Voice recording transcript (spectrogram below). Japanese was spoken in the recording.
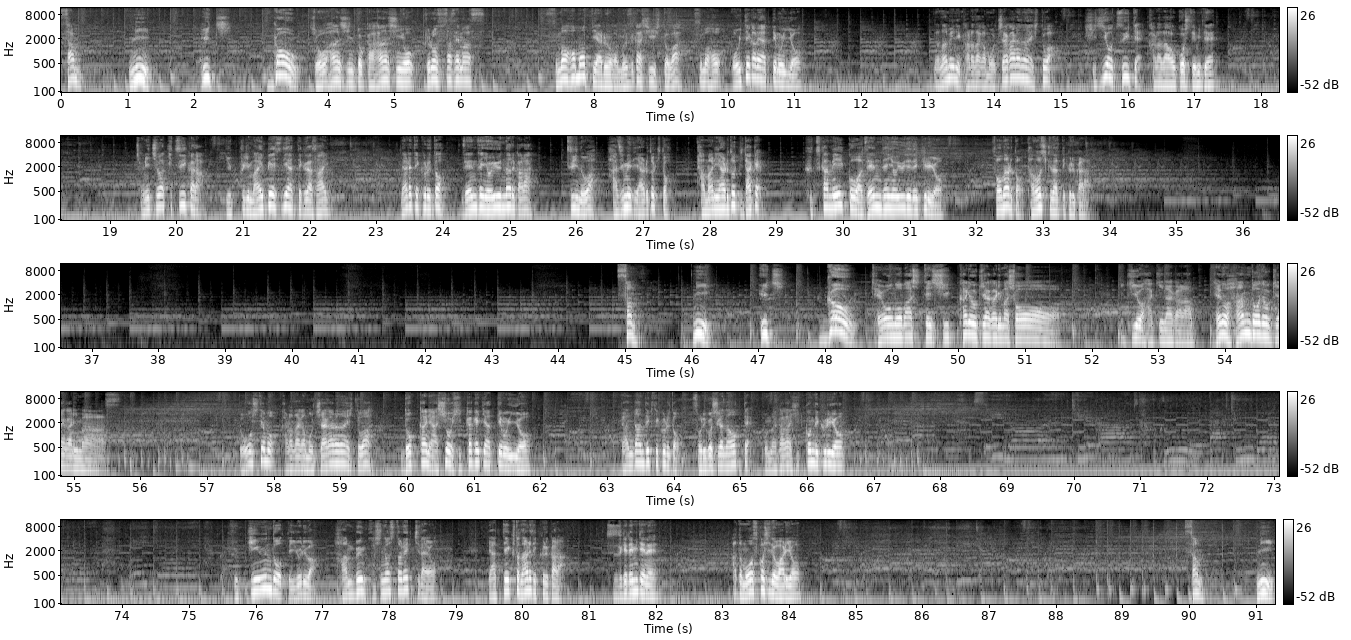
3、2、1、GO! 上半身と下半身をクロスさせます。スマホ持ってやるのが難しい人は、スマホ置いてからやってもいいよ。斜めに体が持ち上がらない人は、肘をついて体を起こしてみて。初日はきついからゆっくりマイペースでやってください慣れてくると全然余裕になるからきついのは初めてやるときとたまにやるときだけ2日目以降は全然余裕でできるよ。そうなると楽しくなってくるから。3、2、1、GO! 手を伸ばしてしっかり起き上がりましょう。息を吐きながら手の反動で起き上がります。どうしても体が持ち上がらない人はどっかに足を引っ掛けてやってもいいよだんだんできてくると反り腰が治ってお腹が引っ込んでくるよ腹筋運動っていうよりは半分腰のストレッチだよ。やっていくと慣れてくるから、続けてみてね。あともう少しで終わるよ。3、2、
